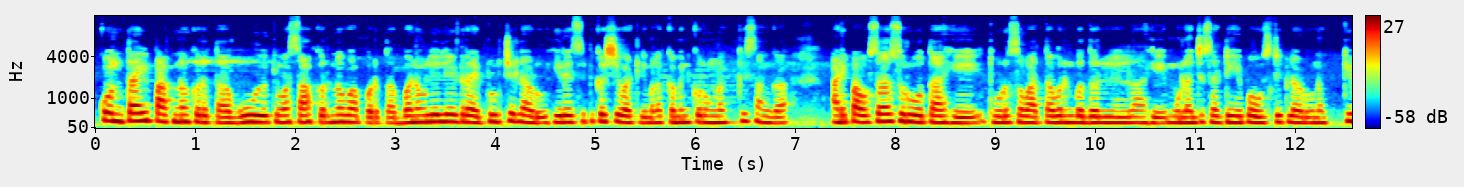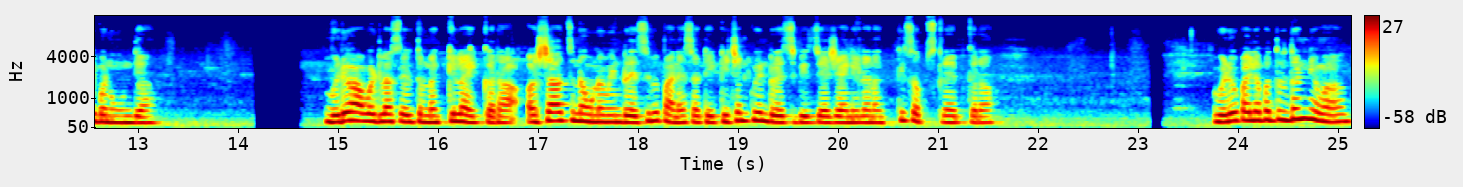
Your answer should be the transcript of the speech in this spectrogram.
कोणताही पाक न करता गूळ किंवा साखर न वापरता बनवलेले ड्रायफ्रूटचे लाडू ही रेसिपी कशी वाटली मला कमेंट करून नक्की सांगा. आणि पावसाळा सुरू होत आहे थोडंसं वातावरण बदललेलं आहे. मुलांच्यासाठी हे पौष्टिक लाडू नक्की बनवून द्या. व्हिडिओ आवडला असेल तर नक्की लाईक करा. अशाच नवनवीन रेसिपी पाहण्यासाठी किचन क्वीन रेसिपीज या चॅनेलला नक्की सबस्क्राईब करा. व्हिडिओ पाहिल्याबद्दल धन्यवाद.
